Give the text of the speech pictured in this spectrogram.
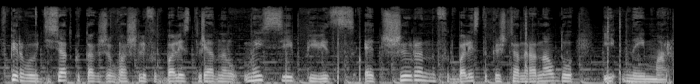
В первую десятку также вошли футболист Лионел Месси, певец Эд Ширан, футболисты Криштиану Роналду и Неймар.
